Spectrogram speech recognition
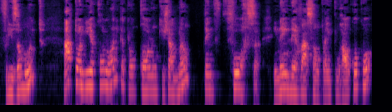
frisa muito. A atonia colônica, que é um cólon que já não tem força e nem inervação para empurrar o cocô.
